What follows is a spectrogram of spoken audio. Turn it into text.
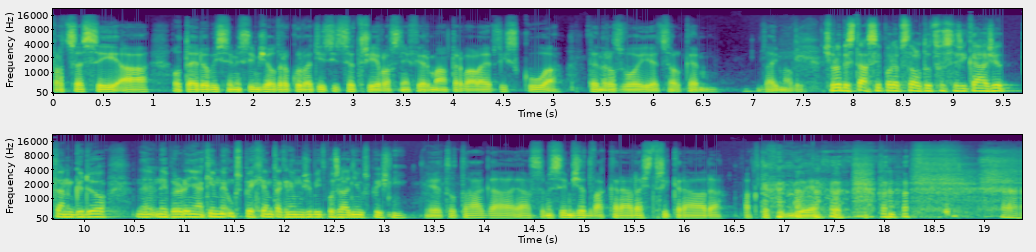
procesy a od té doby si myslím, že od roku 2003 je vlastně firma trvalé v zisku a ten rozvoj je celkem zajímavý. Čili byste asi podepsal to, co se říká, že ten, kdo ne, neprojde nějakým neúspěchem, tak nemůže být pořádně úspěšný. Je to tak a já si myslím, že dvakrát až třikrát a pak to funguje. Eh,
